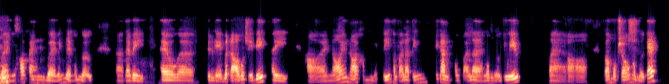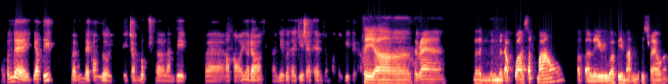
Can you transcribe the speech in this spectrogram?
về những khó khăn về vấn đề ngôn ngữ. À, tại vì theo uh, kinh nghiệm bất ổn của sĩ biết thì họ nói nói không một tiếng không phải là tiếng tiếng Anh không phải là ngôn ngữ chủ yếu. Và họ có một số ngôn ngữ khác. Vấn đề giao tiếp và vấn đề con người thì trong lúc uh, làm việc và học hỏi ở đó à, uh, như có thể chia sẻ thêm cho mọi người biết được thì uh, thật ra mình mình mình đọc qua sách báo và tài liệu qua phim ảnh Israel đó.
